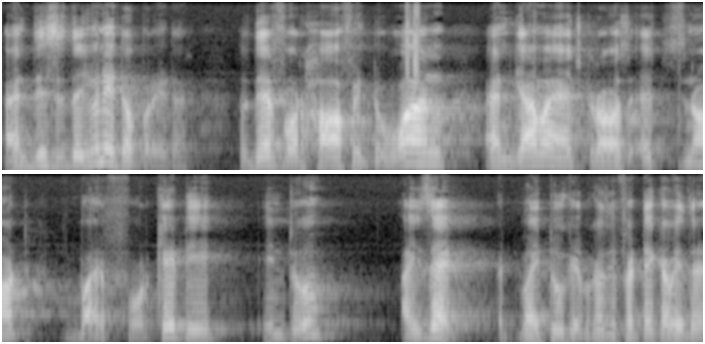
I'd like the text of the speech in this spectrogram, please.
and this is the unit operator. So therefore half into 1 and gamma h cross h naught by 4 kt into Iz by 2 k because if I take away the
